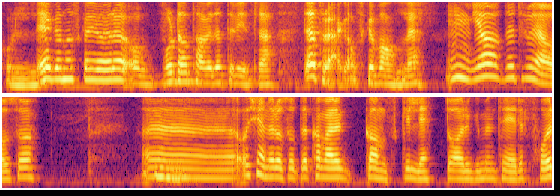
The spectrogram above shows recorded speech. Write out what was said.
kollegaene skal gjøre, og hvordan tar vi dette videre. Det tror jeg er ganske vanlig. Mm, ja, det tror jeg også. Eh, og kjenner også at det kan være ganske lett å argumentere for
